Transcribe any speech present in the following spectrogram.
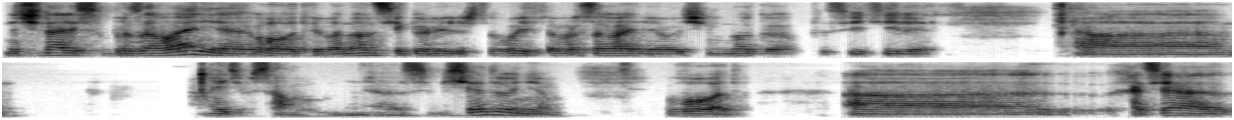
начинали с образования, вот, и в анонсе говорили, что будет образование, очень много посвятили а, этим самым э, собеседованием. Вот. А, хотя,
